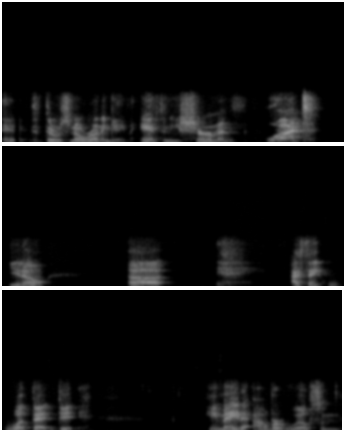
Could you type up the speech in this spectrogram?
It, there was no running game. Anthony Sherman, what? You know, uh, I think what that did, he made Albert Wilson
